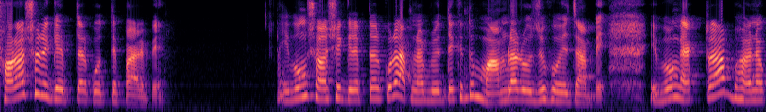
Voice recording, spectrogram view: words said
সরাসরি গ্রেপ্তার করতে পারবে। এবং সরাসরি গ্রেপ্তার করে আপনার বিরুদ্ধে কিন্তু মামলা রুজু হয়ে যাবে। এবং একটা ভয়ানক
